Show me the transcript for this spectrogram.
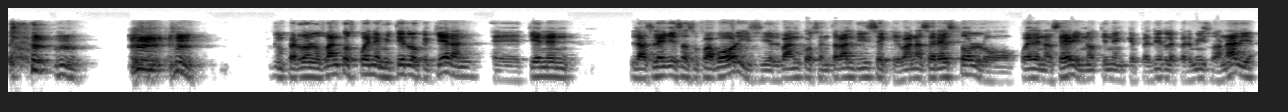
perdón, los bancos pueden emitir lo que quieran, eh, tienen las leyes a su favor y si el Banco Central dice que van a hacer esto, lo pueden hacer y no tienen que pedirle permiso a nadie.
